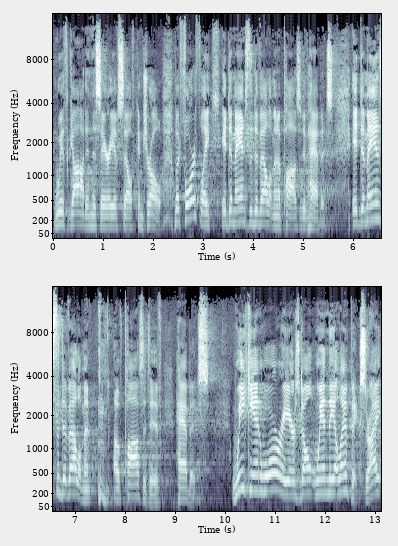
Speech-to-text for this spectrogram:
with God in this area of self control. But fourthly, it demands the development of positive habits. It demands the development of positive habits. Weekend warriors don't win the Olympics, right?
